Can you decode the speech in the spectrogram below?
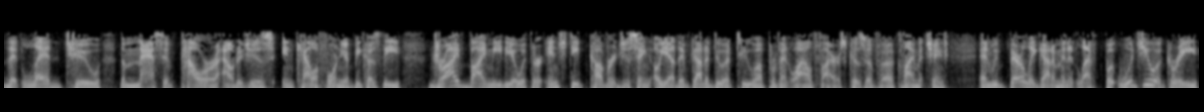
that led to the massive power outages in California because the drive-by media with their inch-deep coverage is saying, "Oh yeah, they've got to do it to uh, prevent wildfires because of uh, climate change." And we've barely got a minute left. But would you agree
